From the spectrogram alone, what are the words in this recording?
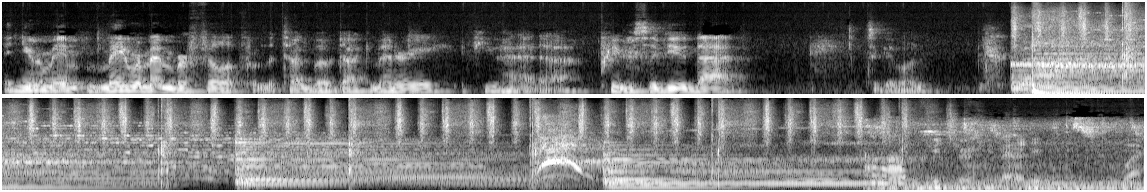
And you may, may remember Philip from the Tugboat documentary. If you had uh, previously viewed that, it's a good one. Future of humanity black.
